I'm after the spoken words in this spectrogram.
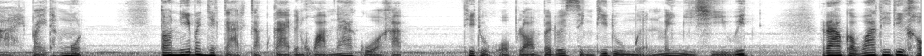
หายไปทั้งหมด ตอนนี้บรรยากาศกลับกลายเป็นความน่ากลัวครับ ที่ถูกโอบล้อมไปด้วยสิ่งที่ดูเหมือนไม่มีชีวิต ราวกับว่าที่ที่เขา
